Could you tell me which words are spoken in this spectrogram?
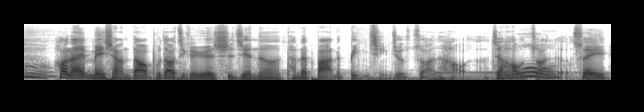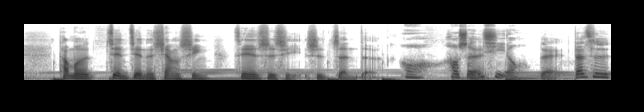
嗯，后来没想到不到几个月时间呢，他的爸的病情就转好了，就好转了，哦、所以他们渐渐的相信这件事情是真的。哦，好神奇哦。对，但是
